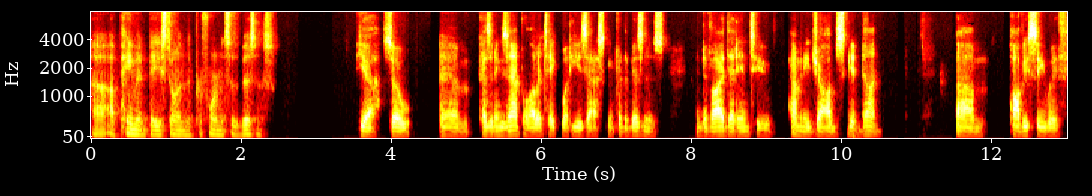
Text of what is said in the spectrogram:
uh, a payment based on the performance of the business. Yeah. So um, as an example, I would take what he's asking for the business and divide that into how many jobs get done. Um, obviously, with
